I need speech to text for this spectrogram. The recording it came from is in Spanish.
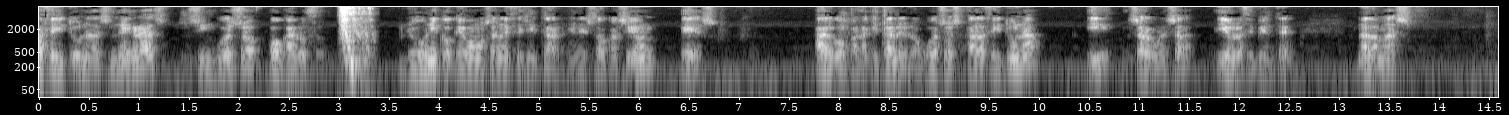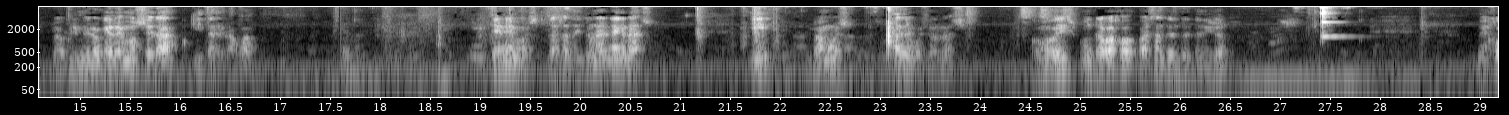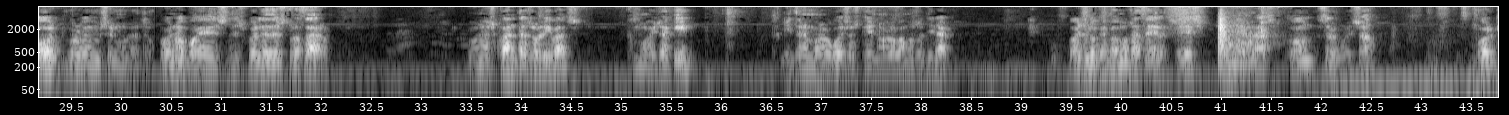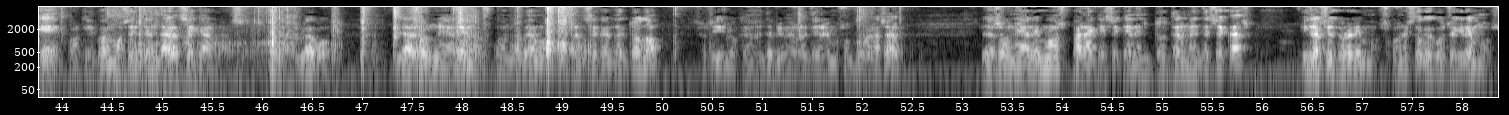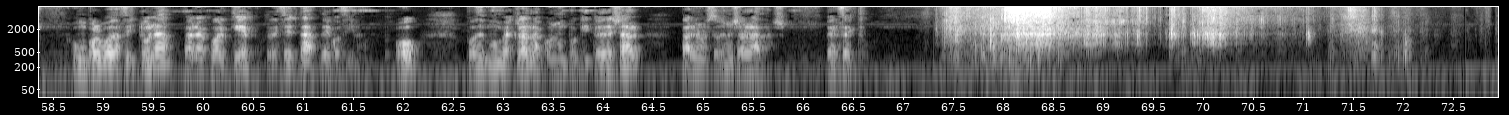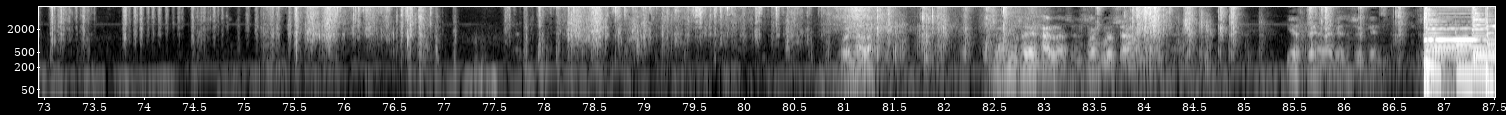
aceitunas negras sin hueso o carozo. Lo único que vamos a necesitar en esta ocasión es algo para quitarle los huesos a la aceituna y sal gruesa y un recipiente. Nada más. Lo primero que haremos será quitar el agua. Tenemos las aceitunas negras y vamos a deshuesarlas. Como veis, un trabajo bastante entretenido. Mejor volvemos en un rato. Bueno, pues después de destrozar unas cuantas olivas, como veis aquí, y tenemos los huesos que no lo vamos a tirar, pues lo que vamos a hacer es ponerlas con sal gruesa. ¿Por qué? Porque vamos a intentar secarlas. Luego las hornearemos cuando veamos que están secas del todo. Eso sí, lógicamente primero retiraremos un poco la sal. Las hornearemos para que se queden totalmente secas y las trituraremos. Con esto que conseguiremos un polvo de aceituna para cualquier receta de cocina. O podemos mezclarla con un poquito de sal para nuestras ensaladas. Perfecto. Pues nada, vamos a dejarlas en sal gruesa y a que.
